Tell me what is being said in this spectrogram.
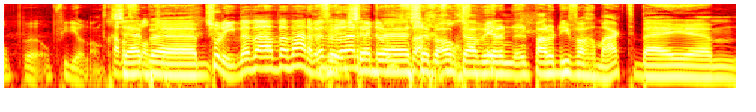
op, eh, op Videoland. Ga Ze dat hebben. Sorry, waar, waar, waar waren we? ze, we waren de hebben, ze hebben ook daar weer een, een parodie van gemaakt. Bij, ehm,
